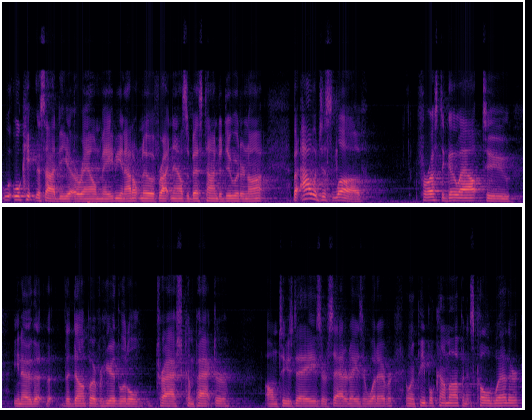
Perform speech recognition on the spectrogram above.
we'll kick this idea around maybe, and I don't know if right now is the best time to do it or not, but I would just love for us to go out to you know, the, the, the dump over here, the little trash compactor on Tuesdays or Saturdays or whatever. And when people come up and it's cold weather,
